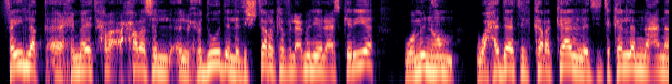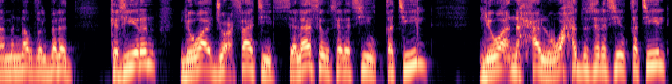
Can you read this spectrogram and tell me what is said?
فيلق آه، حماية حر- حرس ال- الحدود الذي اشترك في العملية العسكرية ومنهم وحدات الكركال التي تكلمنا عنها من نبض البلد كثيرا. لواء جعفاتي 33 قتيل لواء نحال 31 قتيل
